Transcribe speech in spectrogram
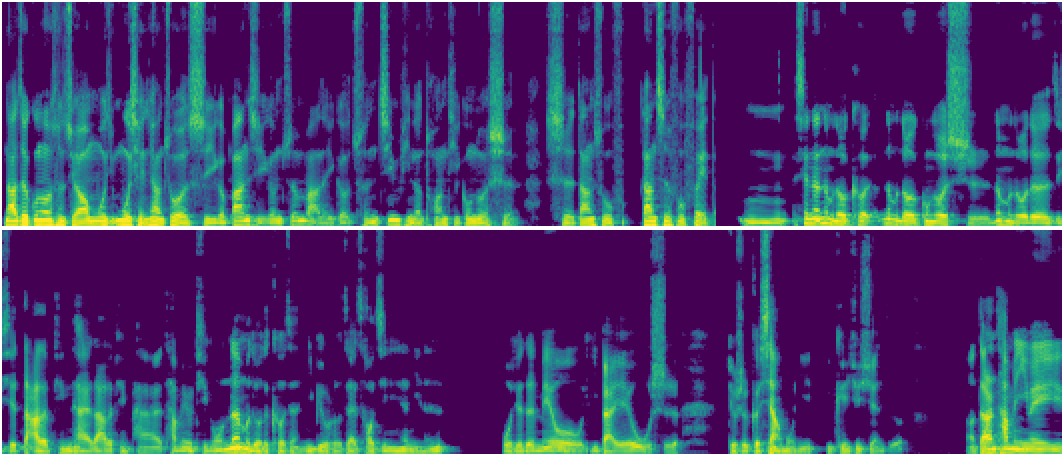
那这工作室主要目目前像做的是一个班级跟尊巴的一个纯精品的团体工作室，是单数付单次付费的。嗯，现在那么多课，那么多工作室，那么多的这些大的平台、大的品牌，他们又提供那么多的课程。你比如说在超级今天，你能，我觉得没有一百也有五十，就是个项目，你你可以去选择啊。当然，他们因为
